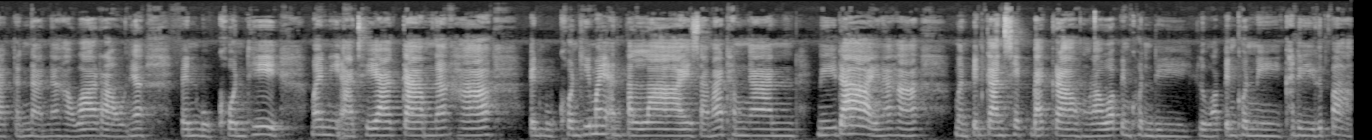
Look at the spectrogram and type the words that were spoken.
รัฐนั้นๆนะคะ ว่าเราเนี่ยเป็นบุคคลที่ไม่มีอาชญากรรมนะคะ เป็นบุคคลที่ไม่อันตราย สามารถทำงานนี้ได้นะคะ เหมือนเป็นการเช็คแบ็กกราวน์ของเราว่าเป็นคนดี หรือว่าเป็นคนมีคดีหรือเปล่า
